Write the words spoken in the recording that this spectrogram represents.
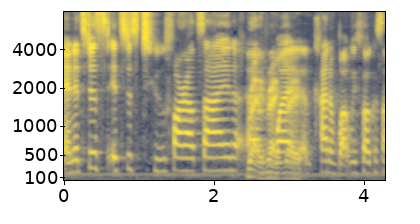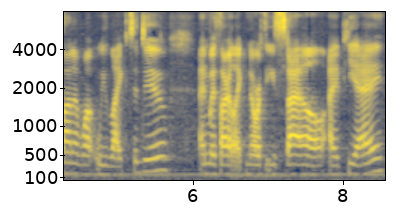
and it's just it's just too far outside of Right, right, what right. kind of what we focus on and what we like to do. And with our like Northeast style IPA,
